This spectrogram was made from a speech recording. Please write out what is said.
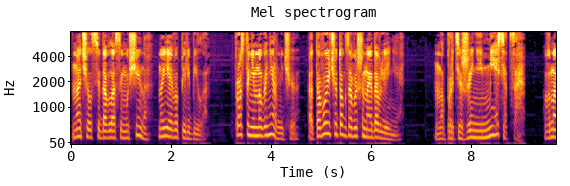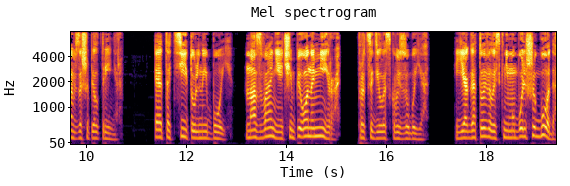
Начал седовласый мужчина, но я его перебила. Просто немного нервничаю, а оттого и чуток завышенное давление. «На протяжении месяца!» — вновь зашипел тренер. «Это титульный бой. Название чемпиона мира!» — процедила сквозь зубы я. «Я готовилась к нему больше года.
